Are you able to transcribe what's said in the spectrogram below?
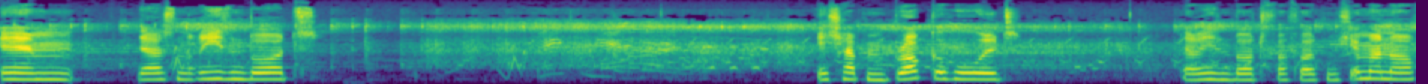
Ähm, da ist ein Riesenbot. Ich habe einen Brock geholt. Der Riesenbot verfolgt mich immer noch.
